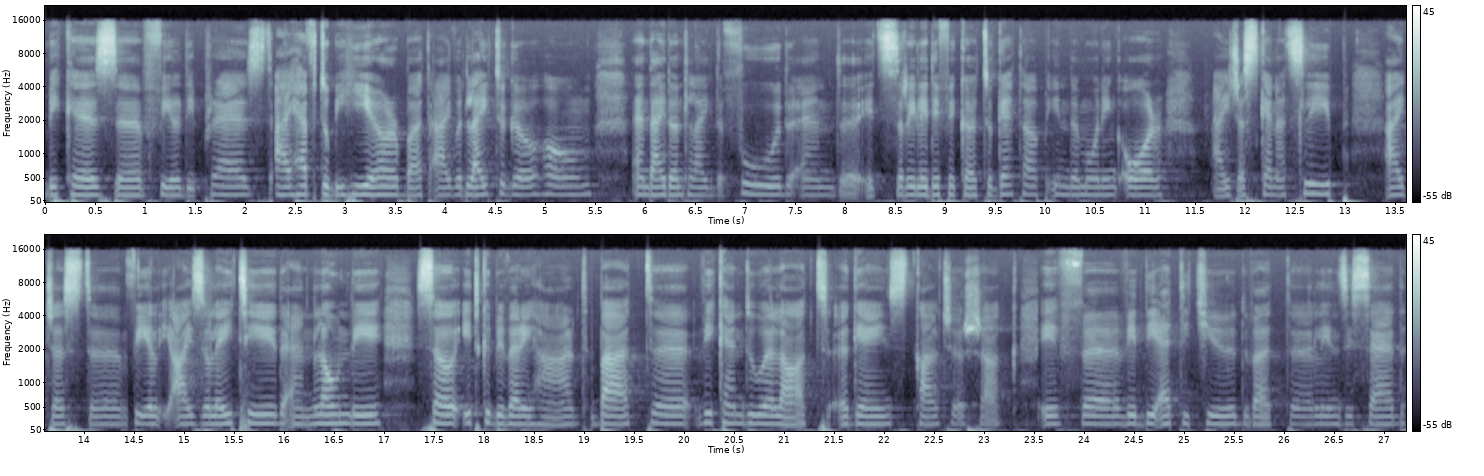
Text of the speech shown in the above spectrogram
because uh, feel depressed. I have to be here but i would like to go home and i don't like the food and uh, it's really difficult to get up in the morning or I just cannot sleep. I just uh, feel isolated and lonely. So it could be very hard. But uh, we can do a lot against culture shock if uh, with the attitude what uh, Lindsey said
